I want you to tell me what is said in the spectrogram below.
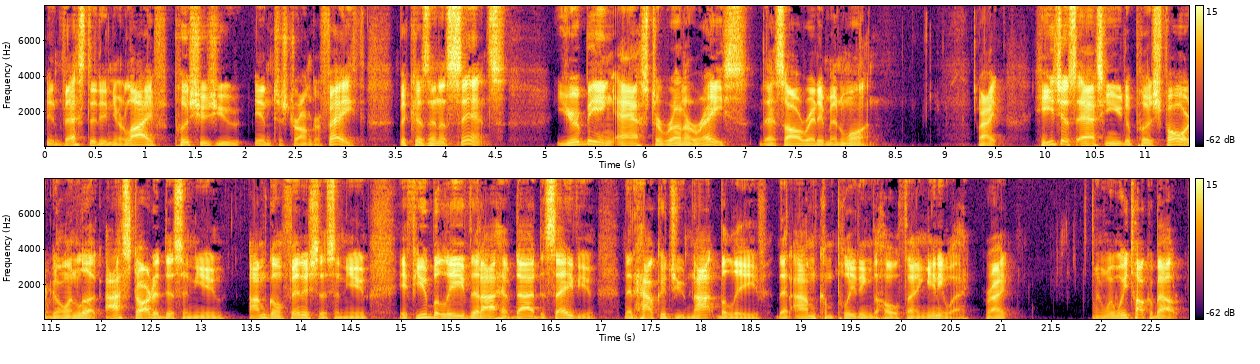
invested in your life pushes you into stronger faith because, in a sense, you're being asked to run a race that's already been won. Right? He's just asking you to push forward, going, Look, I started this in you. I'm going to finish this in you. If you believe that I have died to save you, then how could you not believe that I'm completing the whole thing anyway? Right? And when we talk about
